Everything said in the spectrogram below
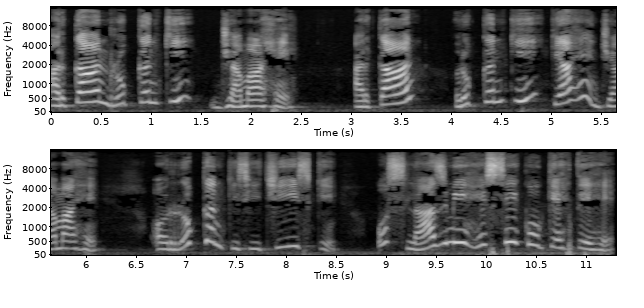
ارکان رکن کی جمع ہے۔ ارکان رکن کی کیا ہے؟ جمع ہے۔ اور رکن کسی چیز کے اس لازمی حصے کو کہتے ہیں،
